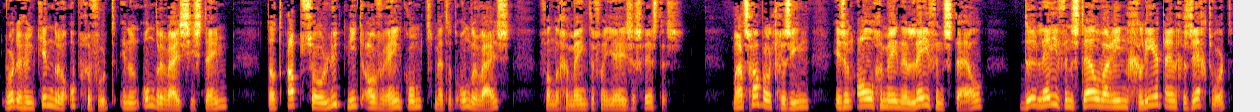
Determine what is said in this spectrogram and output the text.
worden hun kinderen opgevoed in een onderwijssysteem dat absoluut niet overeenkomt met het onderwijs van de gemeente van Jezus Christus. Maatschappelijk gezien is een algemene levensstijl de levensstijl waarin geleerd en gezegd wordt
